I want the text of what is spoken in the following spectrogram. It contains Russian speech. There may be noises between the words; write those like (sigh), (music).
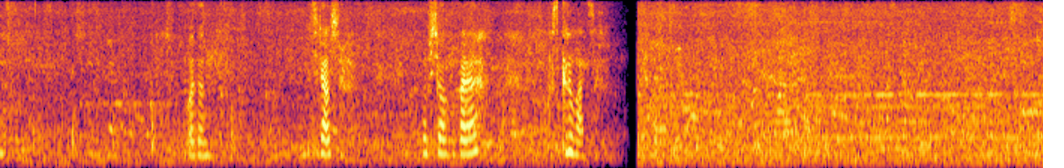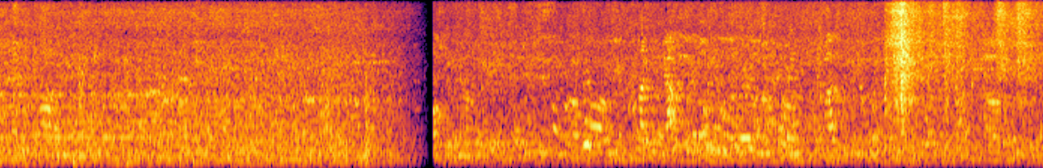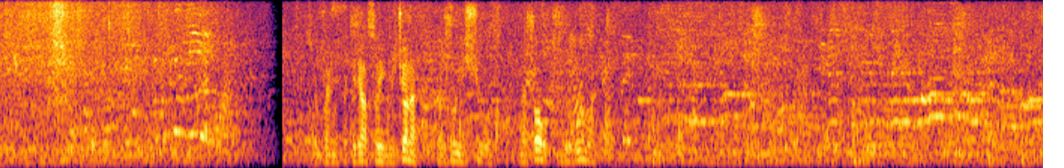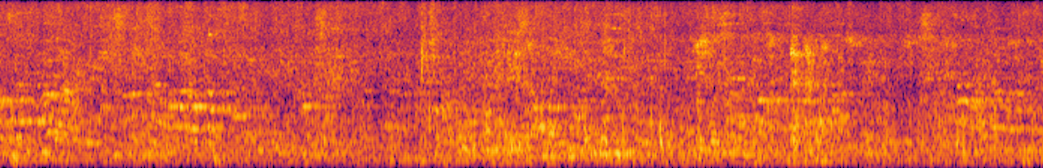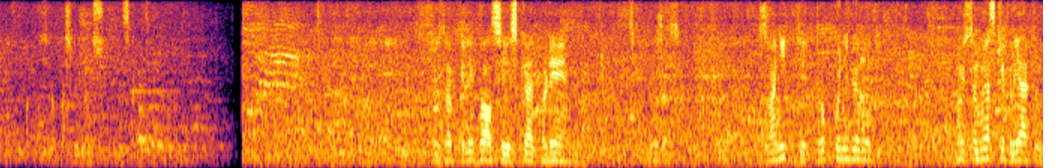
Вот он. Потерялся. Ну все, пора скрываться. Все, парни, потерял своих девчонок, хожу, ищу. Нашел другую ма- Все, пошли дальше искать. Заколебался искать, блин. Ужас. Звонить трубку не берут. Ну, смс-ки брякают.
